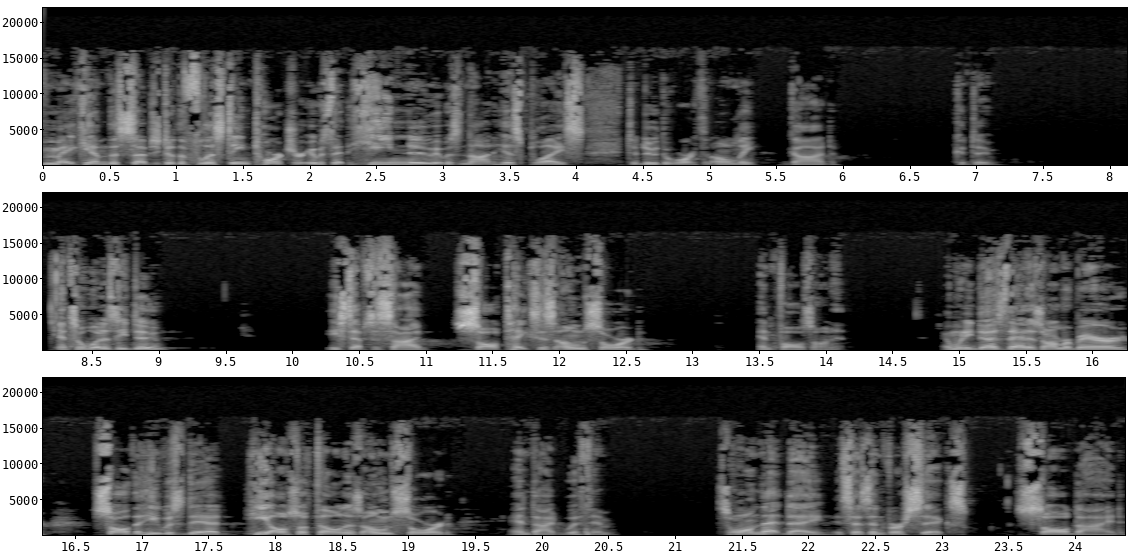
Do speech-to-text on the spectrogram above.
make him the subject of the Philistine torture. It was that he knew it was not his place to do the work that only God could do. And so what does he do? He steps aside. Saul takes his own sword and falls on it. And when he does that, his armor bearer saw that he was dead. He also fell on his own sword and died with him. So on that day, it says in verse 6, Saul died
